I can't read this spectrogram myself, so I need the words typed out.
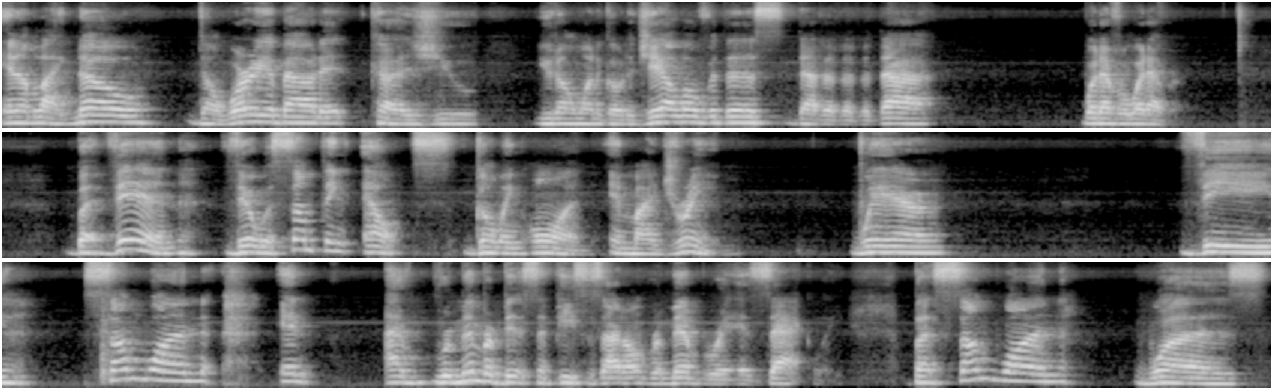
And I'm like, no, don't worry about it, because you you don't want to go to jail over this, da da da da da, whatever, whatever. But then there was something else going on in my dream where the someone and I remember bits and pieces, I don't remember it exactly. But someone was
